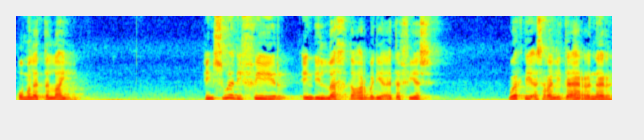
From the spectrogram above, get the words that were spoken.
om hulle te lei. En so die vuur en die lig daar by die hittefees ook die Israeliete herinner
